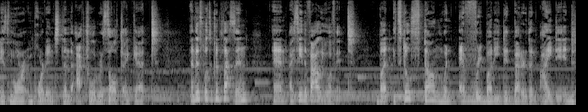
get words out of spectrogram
is more important than the actual result I get. And this was a good lesson, and I see the value of it. But it still stung when everybody did better than I did.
